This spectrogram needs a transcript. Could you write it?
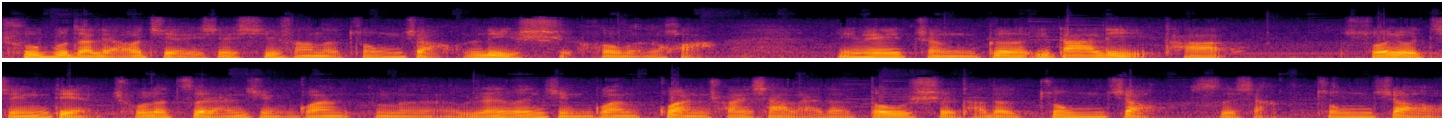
初步的了解一些西方的宗教历史和文化，因为整个意大利它所有景点除了自然景观，那么人文景观贯穿下来的都是它的宗教思想。宗教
